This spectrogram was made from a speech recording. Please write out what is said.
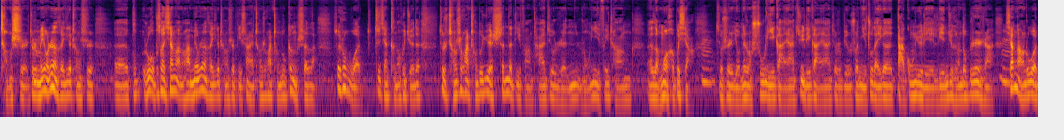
城市，就是没有任何一个城市，呃，不，如果不算香港的话，没有任何一个城市比上海城市化程度更深了。所以说我之前可能会觉得，就是城市化程度越深的地方，它就人容易非常呃冷漠和不想，嗯，就是有那种疏离感呀、距离感呀，就是比如说你住在一个大公寓里，邻居可能都不认识啊。香港如果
